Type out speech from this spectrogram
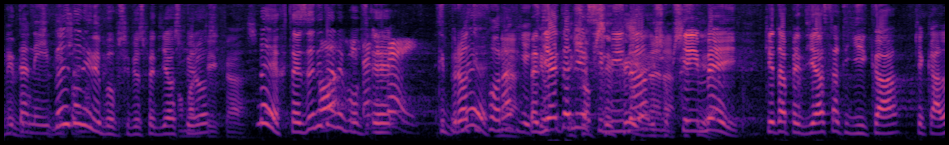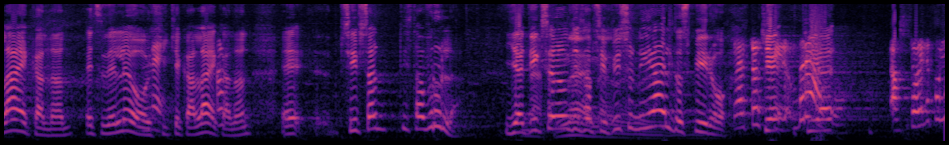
Ήταν ήδη. Δεν ήταν ήδη υποψήφιος, παιδιά, ο Σπύρος. Ναι, χτε δεν ήταν υποψήφιο. Την πρώτη ναι. φορά βγήκε. Παιδιά ήταν η Ασημίνα και η Μέη. Και τα παιδιά στρατηγικά και καλά έκαναν, έτσι δεν λέω όχι, και καλά έκαναν, ε, ψήφισαν τη Σταυρούλα. Γιατί ήξεραν ότι θα ψηφίσουν οι άλλοι το Σπύρο. Και, αυτό είναι πολύ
